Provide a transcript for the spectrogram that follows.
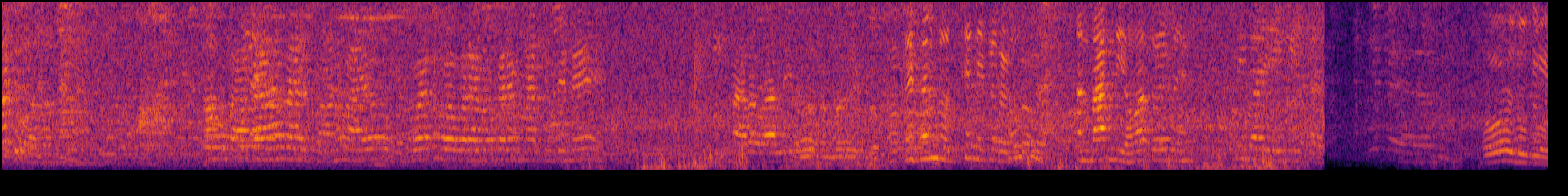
કશું ઠંડો છે ને એટલે કહું છું. અને બહારની હવા તો એને જોગો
